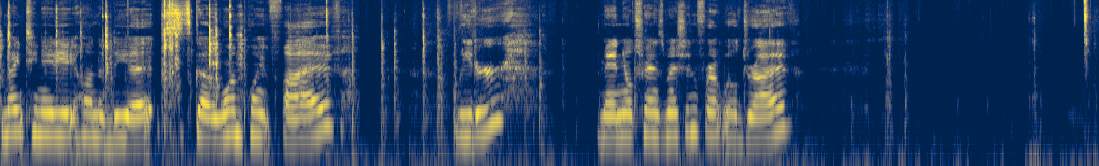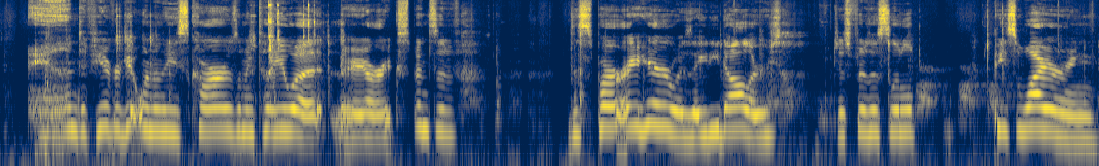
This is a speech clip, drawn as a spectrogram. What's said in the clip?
1988 Honda DX. It's got a 1.5 liter manual transmission, front wheel drive. And if you ever get one of these cars, let me tell you what, they are expensive. This part right here was $80 just for this little piece wiring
